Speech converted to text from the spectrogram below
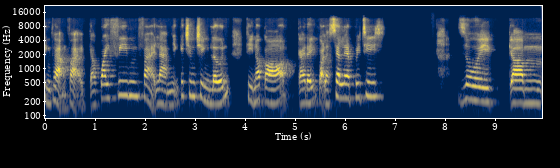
thỉnh thoảng phải uh, quay phim phải làm những cái chương trình lớn thì nó có cái đấy gọi là celebrities. Rồi um,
